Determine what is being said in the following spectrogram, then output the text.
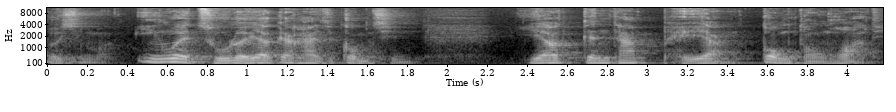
为什么？因为除了要跟孩子共情，也要跟他培养共同话题。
